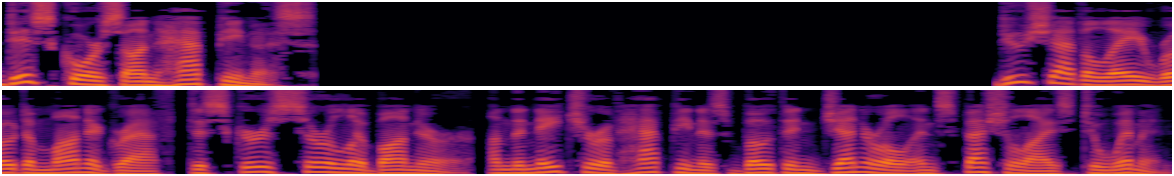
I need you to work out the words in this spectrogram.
Discourse on happiness. Du Châtelet wrote a monograph, Discours sur le bonheur, on the nature of happiness both in general and specialized to women.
